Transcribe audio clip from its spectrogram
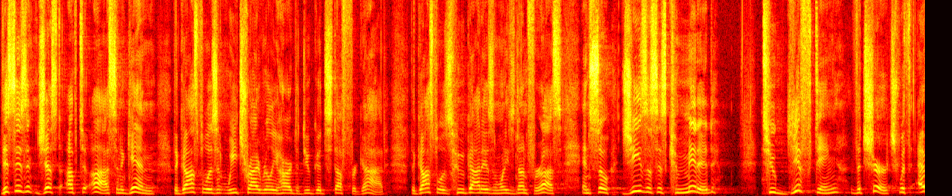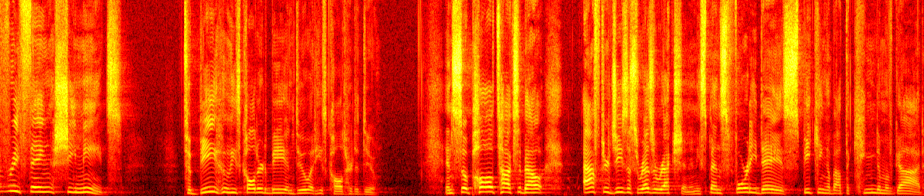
This isn't just up to us. And again, the gospel isn't we try really hard to do good stuff for God. The gospel is who God is and what he's done for us. And so Jesus is committed to gifting the church with everything she needs to be who he's called her to be and do what he's called her to do. And so Paul talks about after Jesus' resurrection, and he spends 40 days speaking about the kingdom of God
